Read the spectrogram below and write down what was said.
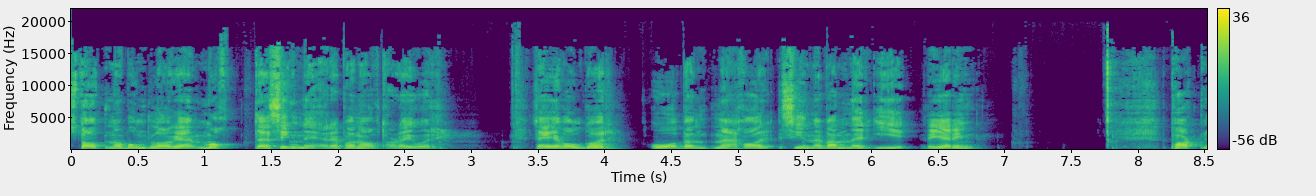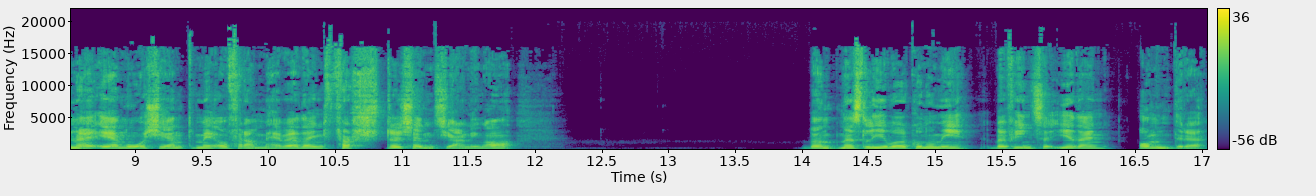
Staten og Bondelaget måtte signere på en avtale i år. Det er valgår, og bøndene har sine venner i regjering. Partene er nå tjent med å fremheve den første kjensgjerninga. Bøndenes liv og økonomi befinner seg i den andre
